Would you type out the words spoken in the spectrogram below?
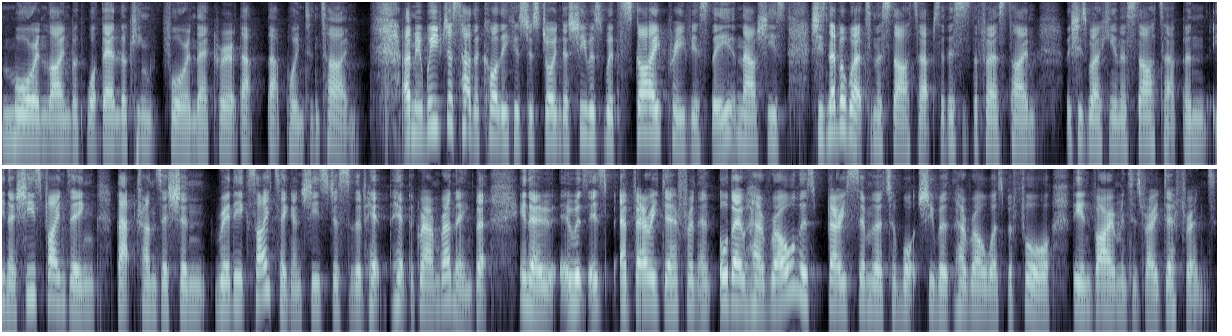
more in line with what they're looking for in their career at that, that point in time. I mean, we've just had a colleague who's just joined us. She was with Sky previously, and now she's she's never worked in a startup, so this is the first time that she's working in a startup. And you know, she's finding that transition really exciting, and she's just sort of hit hit the ground running. But you know, it was it's a very different. And although her role is very similar to what she was her role was before, the environment is very different.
